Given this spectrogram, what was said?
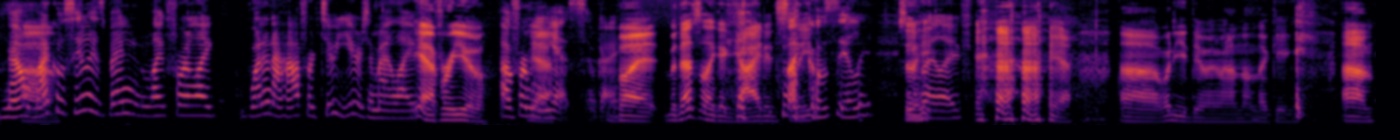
No, Um, Michael Sealey's been like for like one and a half or two years in my life. Yeah, for you. Oh, for me, Yeah. yes. Okay. But but that's like a guided sleep. Michael Sealey So in he, my life. yeah. Uh, what are you doing when I'm not looking? Um,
